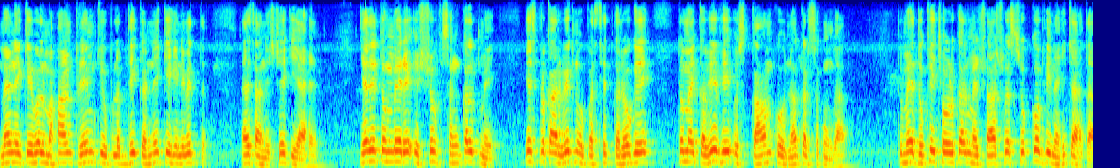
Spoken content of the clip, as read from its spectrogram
मैंने केवल महान प्रेम की उपलब्धि करने के ही निमित्त ऐसा निश्चय किया है। यदि तुम मेरे इस शुभ संकल्प में इस प्रकार विघ्न उपस्थित करोगे तो मैं कभी भी उस काम को न कर सकूँगा। तुम्हें दुखी छोड़कर मैं शाश्वत सुख को भी नहीं चाहता।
